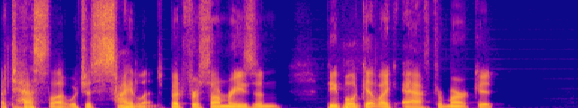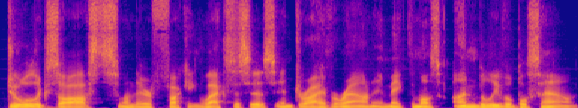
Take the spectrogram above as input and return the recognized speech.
a Tesla, which is silent, but for some reason, people get like aftermarket dual exhausts on their fucking Lexuses and drive around and make the most unbelievable sound.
